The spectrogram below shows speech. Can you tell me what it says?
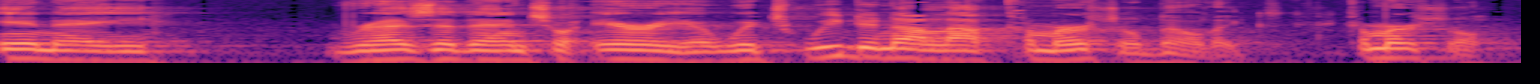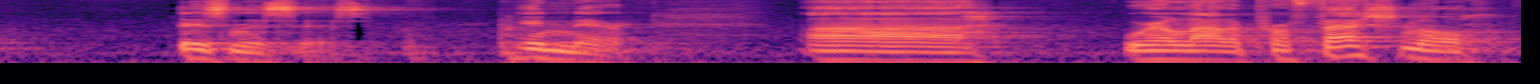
in a residential area, which we do not allow commercial buildings, commercial businesses in there. Uh, We're allowed a professional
